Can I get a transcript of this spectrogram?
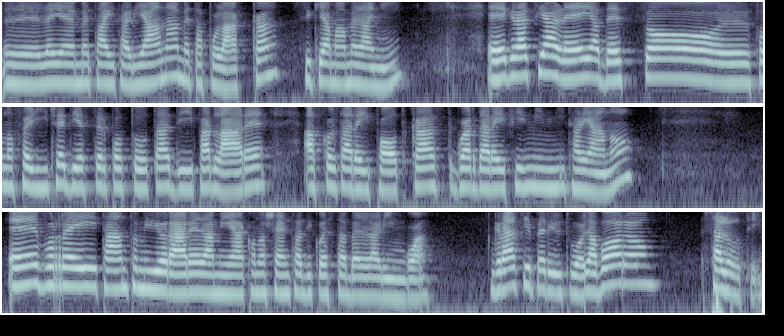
eh, lei è metà italiana, metà polacca, si chiama Melanie e grazie a lei adesso eh, sono felice di essere potuta di parlare, ascoltare i podcast, guardare i film in italiano e vorrei tanto migliorare la mia conoscenza di questa bella lingua. Grazie per il tuo lavoro. Saluti.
